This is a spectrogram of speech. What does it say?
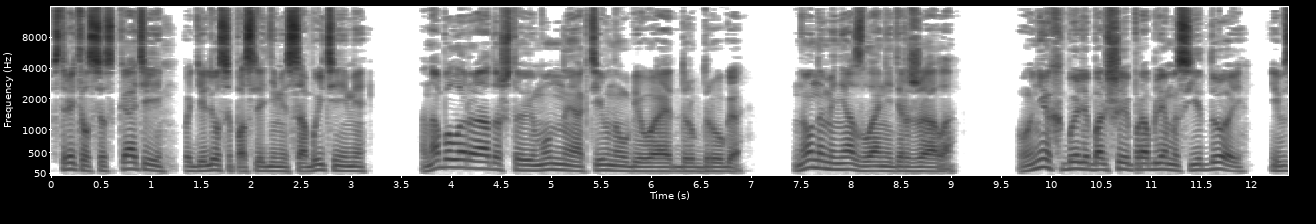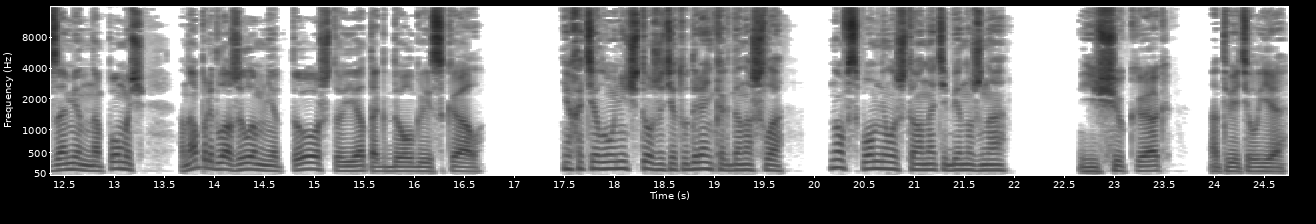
встретился с Катей, поделился последними событиями. Она была рада, что иммунные активно убивают друг друга, но на меня зла не держала. У них были большие проблемы с едой, и взамен на помощь она предложила мне то, что я так долго искал. «Я хотела уничтожить эту дрянь, когда нашла, но вспомнила, что она тебе нужна». «Еще как», — ответил я.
